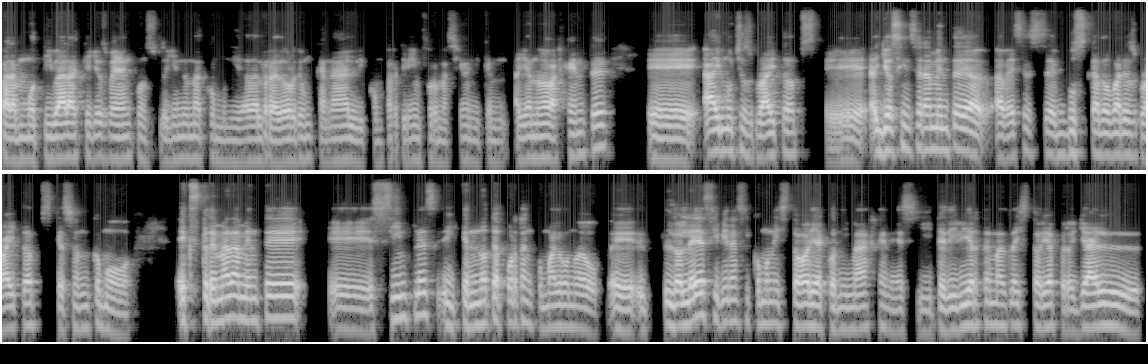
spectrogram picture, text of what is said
para motivar a que ellos vayan construyendo una comunidad alrededor de un canal y compartir información y que haya nueva gente. Eh, hay muchos write-ups. yo sinceramente a, veces he buscado varios write-ups que son como extremadamente eh, simples y que no te aportan como algo nuevo. Eh, lo lees y viene así como una historia con imágenes y te divierte más la historia, pero ya el,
